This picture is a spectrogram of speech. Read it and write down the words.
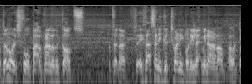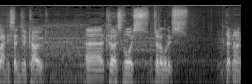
I don't know what it's for. Battleground of the Gods. I don't know. If that's any good to anybody, let me know and I'll, I'll gladly send you the code. Uh, Curse Voice, I don't know what it's... I don't know.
